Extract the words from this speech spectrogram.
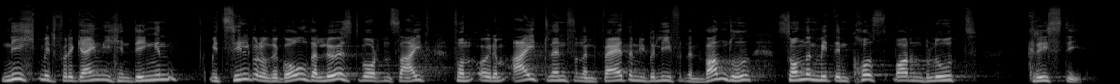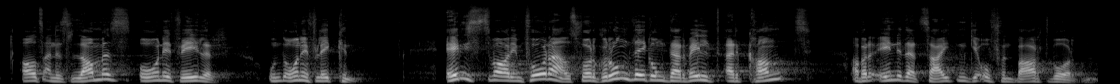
nicht mit vergänglichen Dingen, mit Silber oder Gold erlöst worden seid von eurem eitlen, von den Vätern überlieferten Wandel, sondern mit dem kostbaren Blut Christi, als eines Lammes ohne Fehler und ohne Flecken. Er ist zwar im Voraus vor Grundlegung der Welt erkannt, aber Ende der Zeiten geoffenbart worden,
